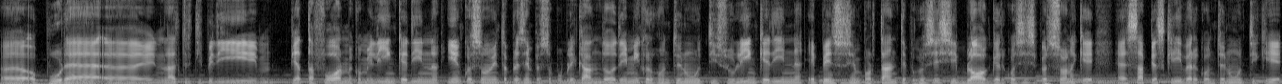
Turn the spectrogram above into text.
eh, oppure eh, in altri tipi di piattaforme come LinkedIn. Io in questo momento per esempio sto pubblicando dei micro contenuti su LinkedIn e penso sia importante per qualsiasi blogger, qualsiasi persona che eh, sappia scrivere contenuti, che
